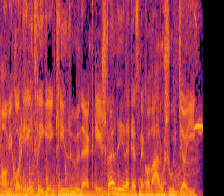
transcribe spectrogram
Amikor hétvégén kiürülnek és fellélegeznek a város útjai,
